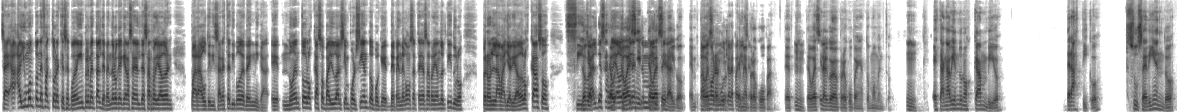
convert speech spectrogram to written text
o sea, hay un montón de factores que se pueden implementar, depende de lo que quiera hacer el desarrollador para utilizar este tipo de técnica. Eh, no en todos los casos va a ayudar 100% porque depende de cómo se esté desarrollando el título, pero en la mayoría de los casos, si Loco, ya el desarrollador te, voy a tiene decir, esto en te voy a decir algo. Te va a mejorar mucho la que experiencia. me preocupa. Te, Uh -huh. te, voy a decir algo que me preocupa en estos momentos. Uh -huh. Están habiendo unos cambios drásticos sucediendo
